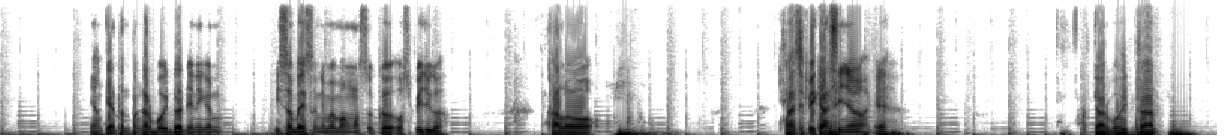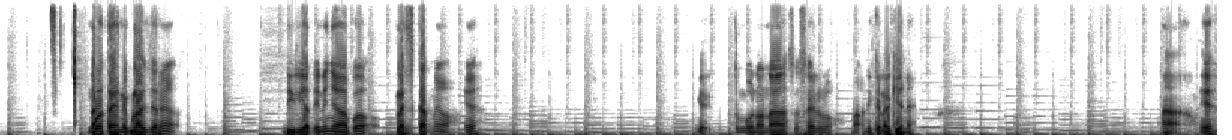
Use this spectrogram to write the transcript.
yang kayak tentang karbohidrat ini kan bisa bes ini memang masuk ke OSP juga. Kalau klasifikasinya ya. Karbohidrat. Nah teknik belajarnya dilihat ininya apa flashcardnya ya. Oke, tunggu Nona selesai dulu. Nah dikit lagi nih nah ya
